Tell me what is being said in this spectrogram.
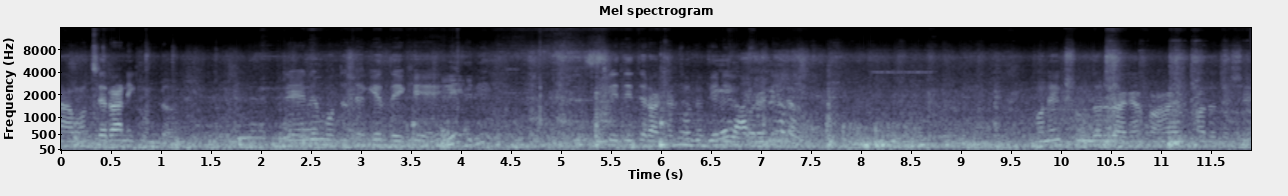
নাম হচ্ছে রানীকুণ্ড। ট্রেনের মধ্যে থেকে দেখে স্মৃতিতে রাখার জন্য ভিডিও করে নিলাম। অনেক সুন্দর জায়গা পাহাড়ের পাদদেশে।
